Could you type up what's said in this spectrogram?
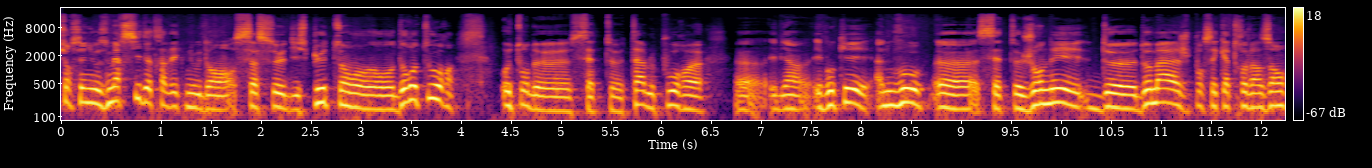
Sur CNews. Merci d'être avec nous dans Ça se dispute. de retour autour de cette table pour euh, euh, eh bien, évoquer à nouveau euh, cette journée d'hommage pour ces 80 ans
